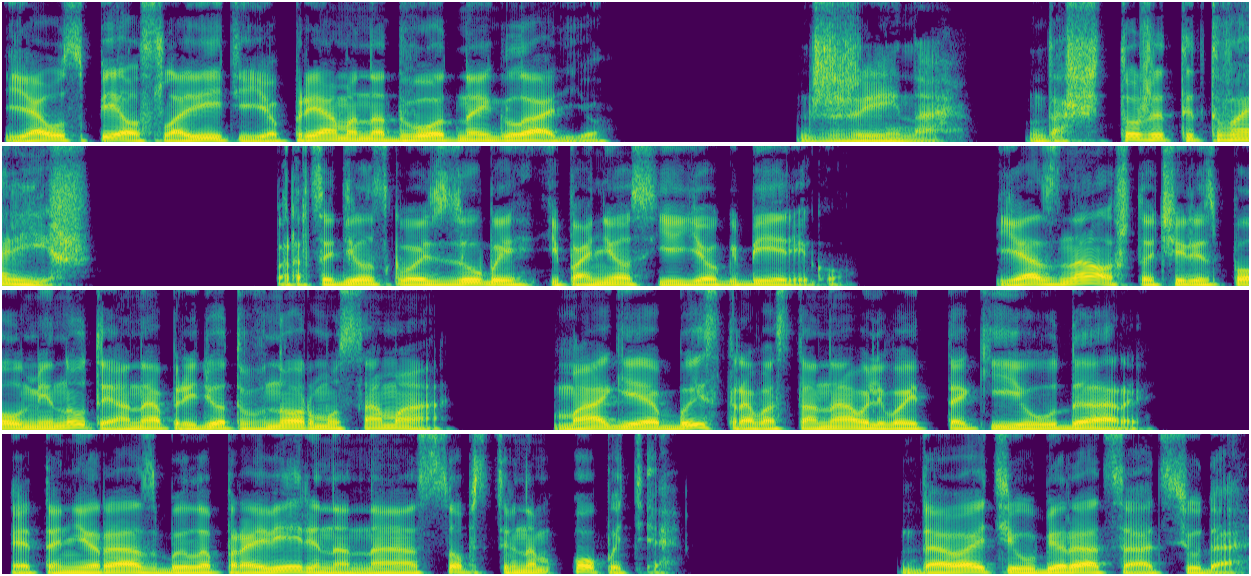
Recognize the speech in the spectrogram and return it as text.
Я успел словить ее прямо над водной гладью. «Джина, да что же ты творишь?» Процедил сквозь зубы и понес ее к берегу. Я знал, что через полминуты она придет в норму сама. Магия быстро восстанавливает такие удары. Это не раз было проверено на собственном опыте. «Давайте убираться отсюда,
